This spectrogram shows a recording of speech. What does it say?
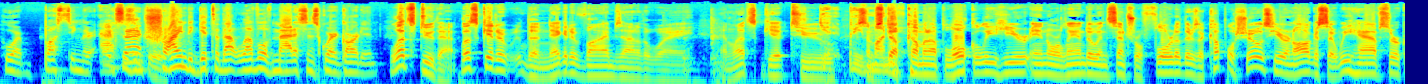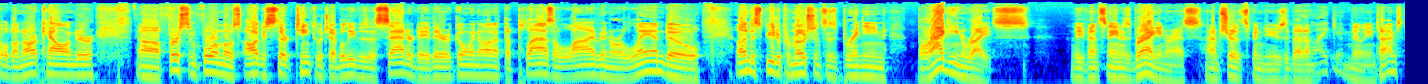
who are busting their asses Exactly. and trying to get to that level of Madison Square Garden. Let's do that. Let's get it, the negative vibes out of the way, and let's get to Get it, some money. stuff coming up locally here in Orlando and Central Florida. There's a couple shows here in August that we have circled on our calendar. Uh, first and foremost, August 13th, which I believe is a Saturday. They're going on at the Plaza Live in Orlando. Undisputed Promotions is bringing bragging rights. The event's name is Bragging Rights. I'm sure that's been used about a million times.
